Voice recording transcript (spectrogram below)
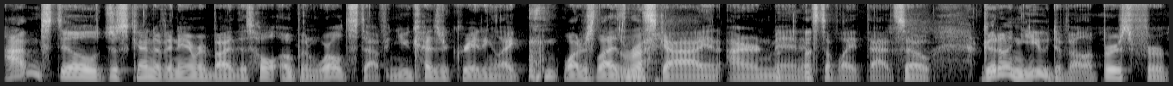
I'm still just kind of enamored by this whole open world stuff, and you guys are creating like water slides in the sky and Iron Man and stuff like that. So good on you, developers, for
